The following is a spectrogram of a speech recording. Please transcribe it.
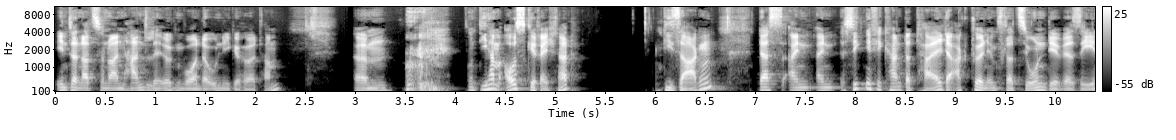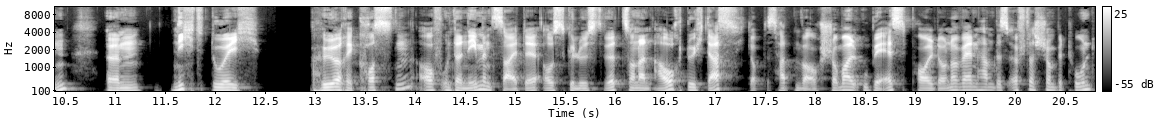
internationalen Handel irgendwo an der Uni gehört haben. Ähm, und die haben ausgerechnet, die sagen, dass ein, ein signifikanter Teil der aktuellen Inflation, die wir sehen, ähm, nicht durch höhere Kosten auf Unternehmensseite ausgelöst wird, sondern auch durch das, ich glaube, das hatten wir auch schon mal, UBS, Paul Donovan haben das öfters schon betont,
